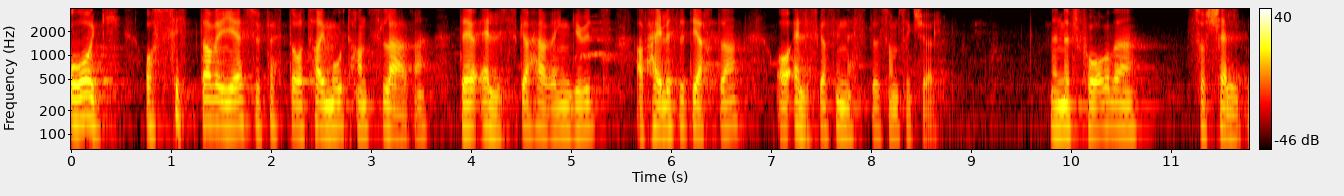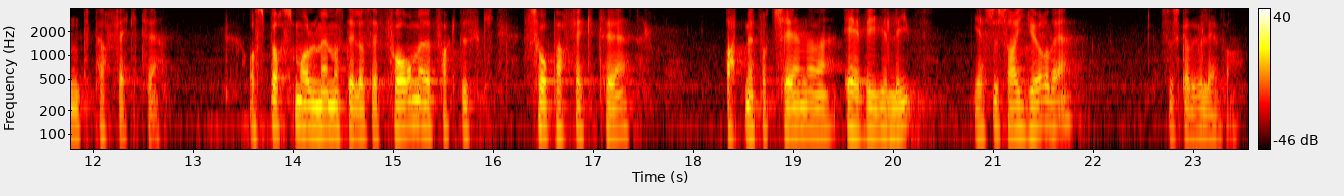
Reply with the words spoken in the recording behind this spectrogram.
og å sitte ved Jesu føtter og ta imot hans lære, det å elske Herren Gud av hele sitt hjerte og elske sin neste som seg sjøl. Men vi får det så sjeldent perfekt til. Og spørsmålet vi må stille oss er får vi det faktisk så perfekt til at vi fortjener evige liv. Jesus sa 'gjør det, så skal du leve'.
